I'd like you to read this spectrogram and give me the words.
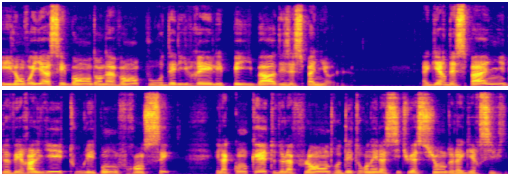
et il envoya ses bandes en avant pour délivrer les Pays-Bas des Espagnols. La guerre d'Espagne devait rallier tous les bons Français, et la conquête de la Flandre détournait la situation de la guerre civile.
